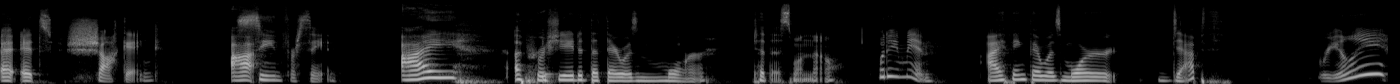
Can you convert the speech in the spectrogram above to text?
It's shocking, I scene for scene. I appreciated that there was more to this one though. What do you mean? I think there was more depth. Really?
